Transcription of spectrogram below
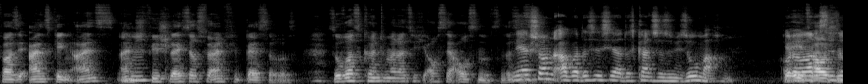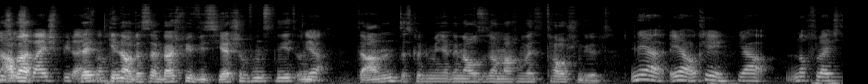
Quasi eins gegen eins, ein Mhm. viel schlechteres für ein viel besseres. Sowas könnte man natürlich auch sehr ausnutzen. Das Ja, schon, aber das ist ja, das kannst du sowieso machen. Ja, Oder eh war das tauschen, so aber das Beispiel einfach? Genau, das ist ein Beispiel, wie es jetzt schon funktioniert und Ja. dann, das könnte man ja genauso dann machen, wenn es tauschen gilt. Ja, ja, okay. Ja, noch vielleicht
